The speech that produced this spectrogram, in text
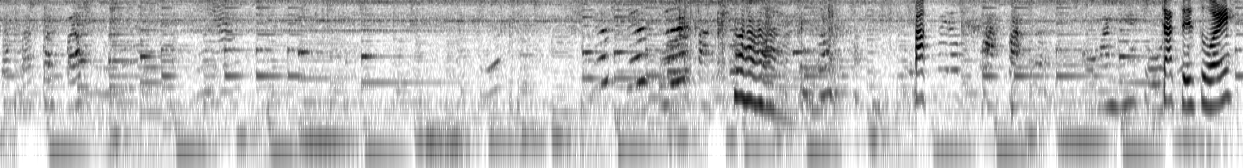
ปั๊บปั๊บปั๊บปั๊บปั๊บปักปักปักออกมาอย่างนี้โชว์ จัดสวยๆ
